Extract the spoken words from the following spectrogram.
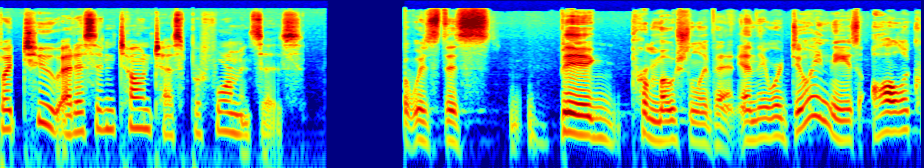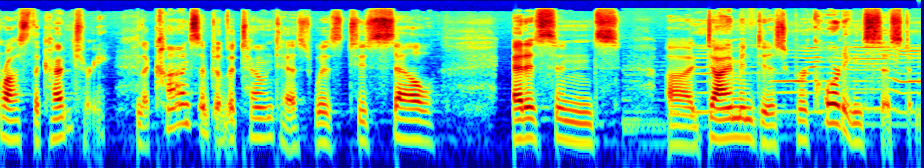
but two Edison tone test performances. It was this big promotional event, and they were doing these all across the country. The concept of the tone test was to sell Edison's uh, diamond disc recording system.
